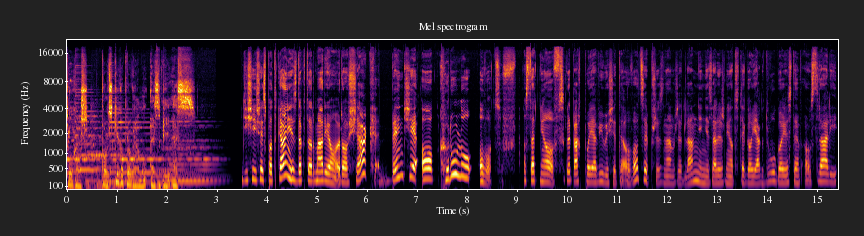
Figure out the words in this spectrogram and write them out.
Słuchasz polskiego programu SBS. Dzisiejsze spotkanie z dr Marią Rosiak będzie o królu owoców. Ostatnio w sklepach pojawiły się te owoce. Przyznam, że dla mnie, niezależnie od tego, jak długo jestem w Australii,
